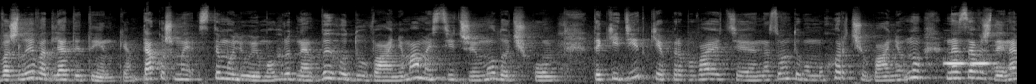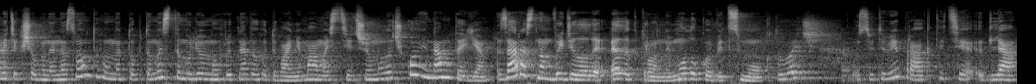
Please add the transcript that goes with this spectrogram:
важлива для дитинки. Також ми стимулюємо грудне вигодування. Харчування. Мама стіджує молочко. Такі дітки перебувають е, на зондовому харчуванні. Ну не завжди, навіть якщо вони на зондовому, тобто ми стимулюємо грудне вигодування. Мама стіджує молочко і нам дає. Зараз нам виділили електронний молоковідсмоктувач. У світовій практиці для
